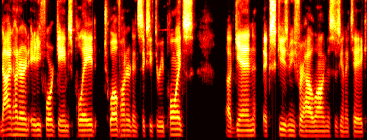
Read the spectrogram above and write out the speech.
984 games played, 1,263 points. Again, excuse me for how long this is going to take.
